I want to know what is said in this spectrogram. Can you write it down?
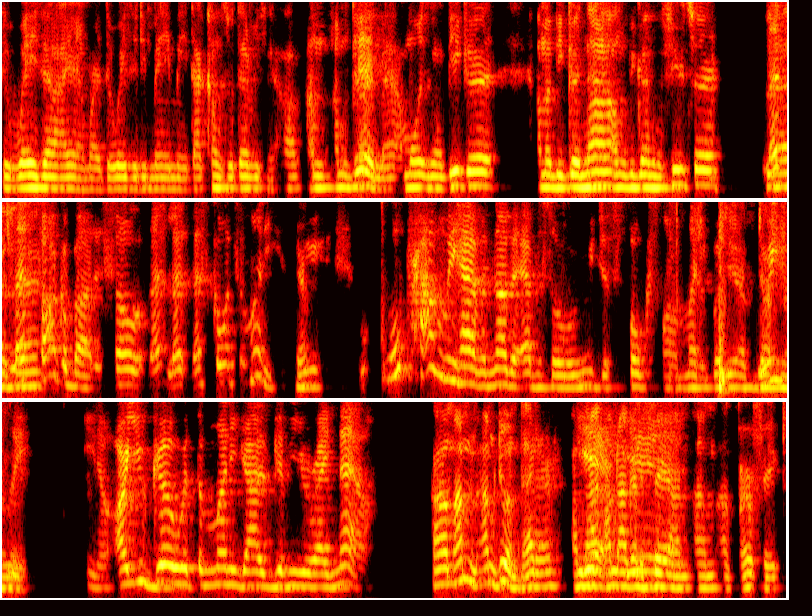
the way that I am, right? The way that He made me. That comes with everything. I'm, I'm, I'm good, man. I'm always gonna be good. I'm gonna be good now. I'm gonna be good in the future. You Let's let's saying? talk about it. So let, let, let's go into money. Yep. We, we'll probably have another episode where we just focus on money, but Yeah, briefly, definitely. You know, are you good with the money God is giving you right now? Um, I'm, I'm doing better. I'm not, Yeah, I'm not gonna say yeah. I'm, I'm, I'm perfect.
